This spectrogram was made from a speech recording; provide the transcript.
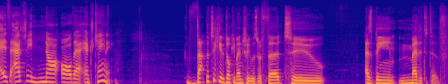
is actually not all that entertaining. that particular documentary was referred to as being meditative.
